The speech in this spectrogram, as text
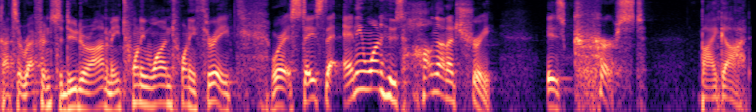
That's a reference to Deuteronomy 21 23, where it states that anyone who's hung on a tree is cursed by God.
